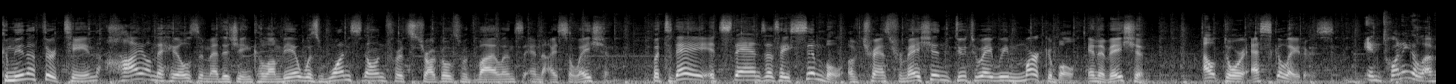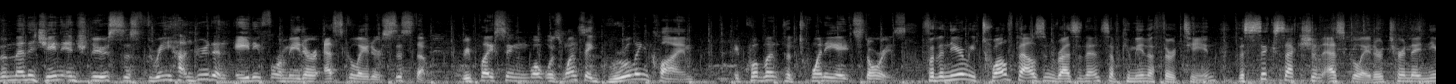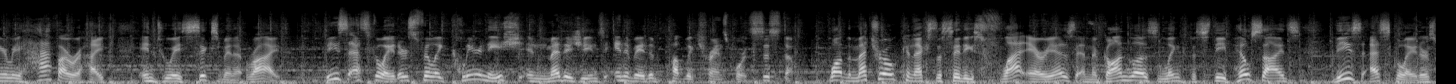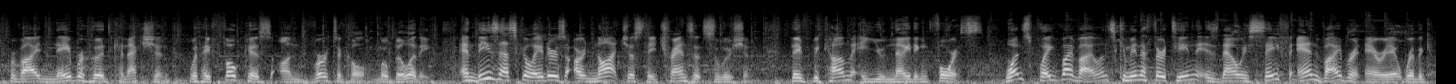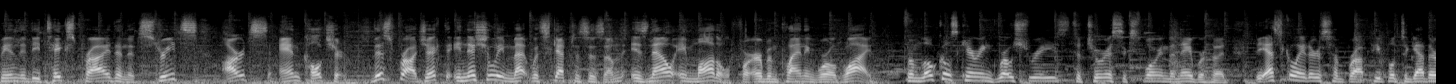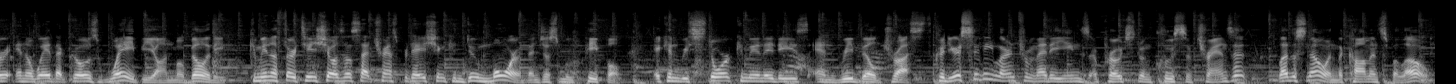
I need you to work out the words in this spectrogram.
Comuna 13, high on the hills of Medellin, Colombia, was once known for its struggles with violence and isolation. But today it stands as a symbol of transformation due to a remarkable innovation outdoor escalators. In 2011, Medellin introduced this 384 meter escalator system, replacing what was once a grueling climb equivalent to 28 stories. For the nearly 12,000 residents of Comuna 13, the six-section escalator turned a nearly half-hour hike into a six-minute ride. These escalators fill a clear niche in Medellin's innovative public transport system. While the metro connects the city's flat areas and the gondolas link the steep hillsides, these escalators provide neighborhood connection with a focus on vertical mobility. And these escalators are not just a transit solution, they've become a uniting force. Once plagued by violence, Comuna 13 is now a safe and vibrant area where the community takes pride in its streets, arts, and culture. This project, initially met with skepticism, is now a model for urban planning worldwide. From locals carrying groceries to tourists exploring the neighborhood, the escalators have brought people together in a way that goes way beyond mobility. Comuna 13 shows us that transportation can do more than just move people. It can restore communities and rebuild trust. Could your city learn from Medellin's approach to inclusive transit? Let us know in the comments below.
